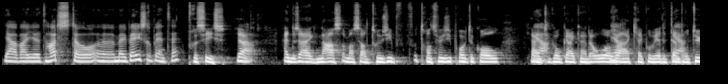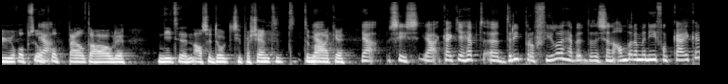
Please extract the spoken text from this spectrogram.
ja, waar je het hardst eh, mee bezig bent. Hè? Precies. Ja. Ja. En dus eigenlijk naast het transfusie- transfusieprotocol... ga je Ja. natuurlijk ook kijken naar de oorzaak. Jij probeert de temperatuur op, op, peil te houden. Niet een acidotische patiënt te, Ja. maken. Ja, precies. Ja, kijk, je hebt drie profielen. Hebben, dat is een andere manier van kijken.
